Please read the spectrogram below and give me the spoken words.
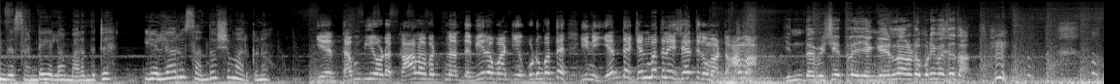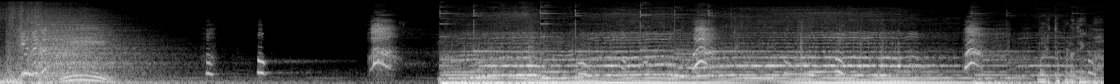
இந்த சண்டையெல்லாம் மறந்துட்டு எல்லாரும் சந்தோஷமா இருக்கணும். என் தம்பியோட காலை வெட்டின அந்த வீரபாண்டிய குடும்பத்தை இனி எந்த ஜென்மத்திலையும் சேர்த்துக்க மாட்டோம். ஆமா. இந்த விஷயத்துல எங்க எல்லாரோட முடிவு இதுதான். வருத்தப்படாதீங்கம்மா.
